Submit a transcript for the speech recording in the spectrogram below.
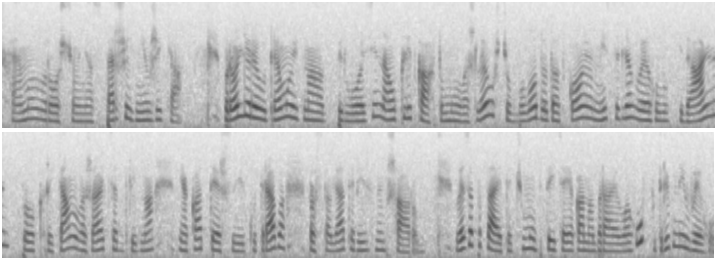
схему вирощування з перших днів життя. Бройлери утримують на підлозі на у клітках, тому важливо, щоб було додаткове місце для вигулу. Ідеальним покриттям вважається дрібна м'яка тирса, яку треба розставляти різним шаром. Ви запитаєте, чому птиця, яка набирає вагу, потрібний вигул?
